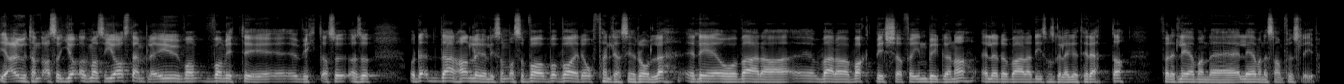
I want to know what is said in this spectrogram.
Ja, utan, altså, ja, altså Ja-stempelet er jo vanvittig eh, viktig. Altså, altså, og der, der handler jo liksom hva, hva- hva er det offentlige sin rolle? Er det å være, eh, være vaktbikkje for innbyggerne, eller er det å være de som skal legge til rette for et levende, levende samfunnsliv?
